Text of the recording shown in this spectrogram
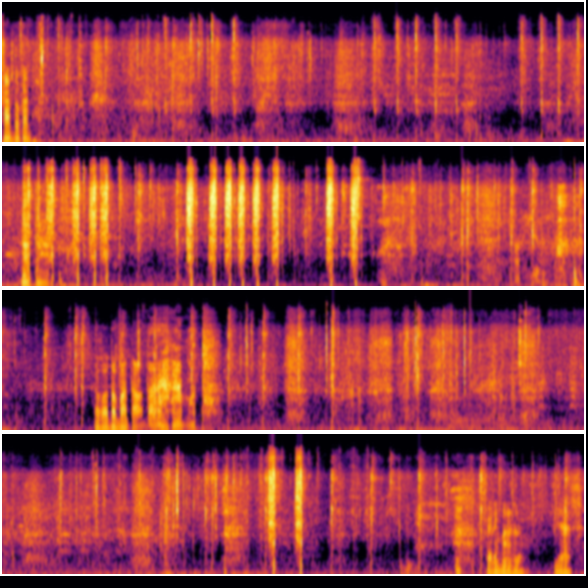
Κάτω, κάτω. Να τα. Το πατάω τώρα, γάμο το. Περίμενα λίγο. Γεια σου.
